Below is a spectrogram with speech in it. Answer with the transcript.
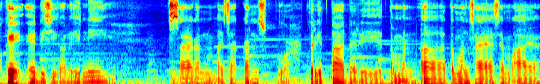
Oke, edisi kali ini saya akan membacakan sebuah cerita dari teman uh, teman saya SMA ya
